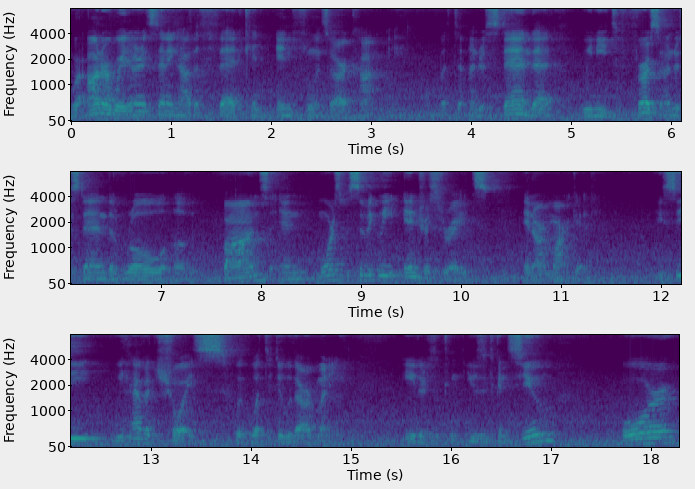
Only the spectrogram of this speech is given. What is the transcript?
We're on our way to understanding how the Fed can influence our economy. But to understand that, we need to first understand the role of bonds and more specifically interest rates in our market. You see, we have a choice with what to do with our money either to use it to consume or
